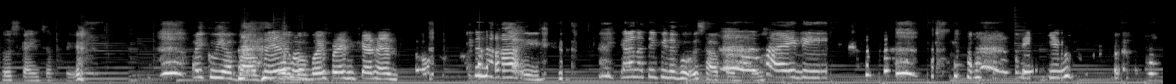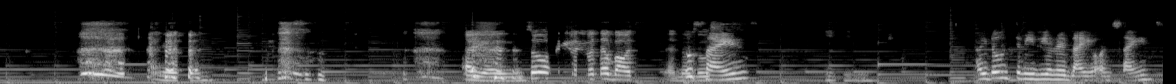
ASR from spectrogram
Those kinds of prayer. Ay, Kuya Bob. Kuya Bob. boyfriend ka na. Ito na ka eh. Kaya natin pinag-uusapan. Hi, Lee. Thank you. Ayan. Ayan. So, what about ano, so, those... science? Mm-mm. I don't really rely on science.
